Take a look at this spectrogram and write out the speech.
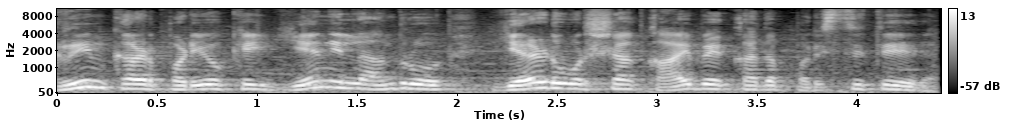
ಗ್ರೀನ್ ಕಾರ್ಡ್ ಪಡೆಯೋಕೆ ಏನಿಲ್ಲ ಅಂದರೂ ಎರಡು ವರ್ಷ ಕಾಯಬೇಕಾದ ಪರಿಸ್ಥಿತಿ ಇದೆ.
